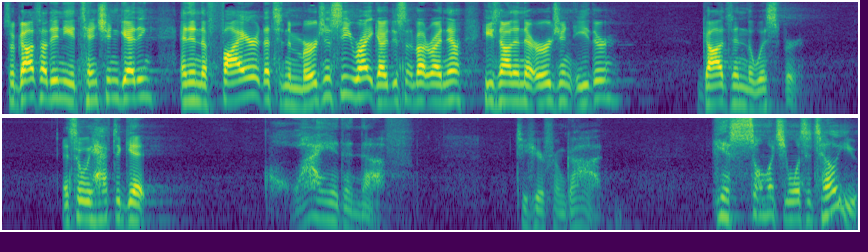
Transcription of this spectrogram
So God's not in the attention getting. And in the fire, that's an emergency, right? Got to do something about it right now. He's not in the urgent either. God's in the whisper. And so we have to get quiet enough to hear from God. He has so much He wants to tell you,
